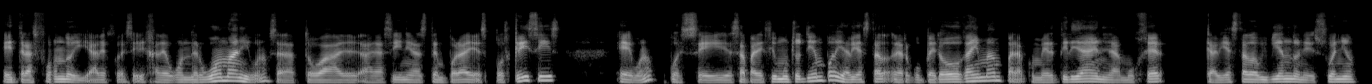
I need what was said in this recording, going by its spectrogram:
el trasfondo y ya dejó de ser hija de Wonder Woman y bueno, se adaptó a, a las líneas temporales post-crisis. Eh, bueno, pues se desapareció mucho tiempo y había estado, recuperó Gaiman para convertirla en la mujer que había estado viviendo en el sueño,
